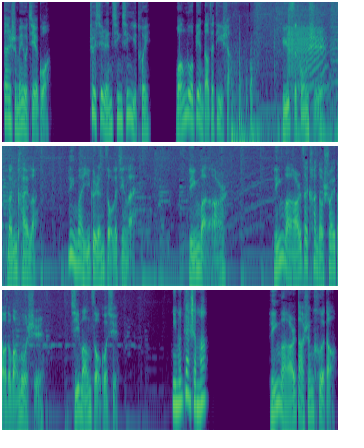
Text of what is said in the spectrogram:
但是没有结果。这些人轻轻一推，王洛便倒在地上。与此同时，门开了，另外一个人走了进来。林婉儿，林婉儿在看到摔倒的王洛时，急忙走过去。你们干什么？林婉儿大声喝道。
